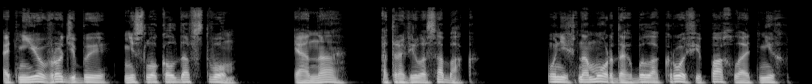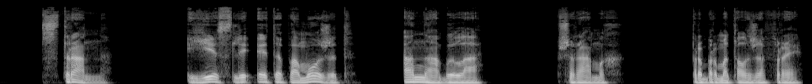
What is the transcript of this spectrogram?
«От нее вроде бы несло колдовством, и она отравила собак. У них на мордах была кровь и пахло от них странно. Если это поможет, она была в шрамах», — пробормотал Жафре.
